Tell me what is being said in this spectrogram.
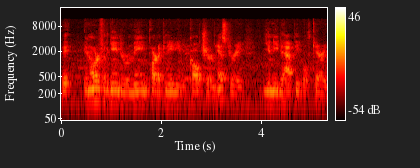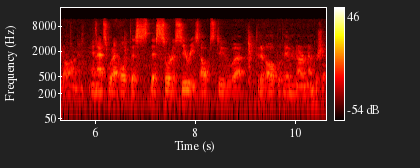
it, in order for the game to remain part of Canadian culture and history, you need to have people to carry it on, and, and that's what I hope this this sort of series helps to uh, to develop within our membership.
